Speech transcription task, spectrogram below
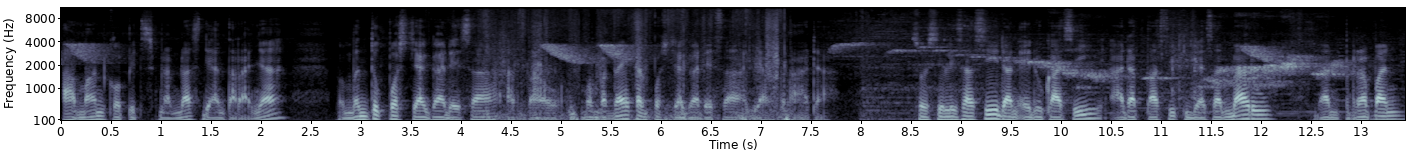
aman COVID-19 di antaranya membentuk pos jaga desa atau memberdayakan pos jaga desa yang telah ada sosialisasi dan edukasi, adaptasi kebiasaan baru, dan penerapan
